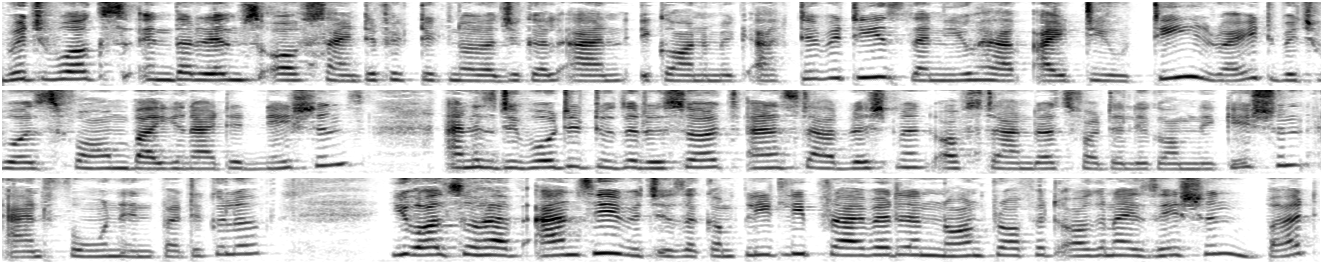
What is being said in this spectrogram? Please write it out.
which works in the realms of scientific, technological, and economic activities. Then you have ITU-T, right, which was formed by United Nations and is devoted to the research and establishment of standards for telecommunication and phone in particular. You also have ANSI, which is a completely private and non-profit organization, but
